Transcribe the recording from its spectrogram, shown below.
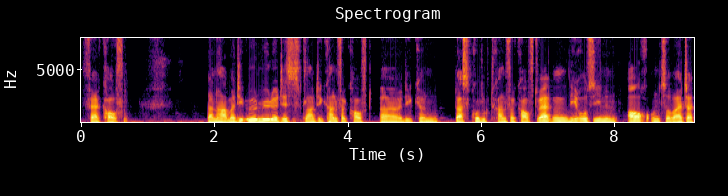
verkaufen. Dann haben wir die Ölmühle, das ist klar, die kann verkauft, äh, die können, das Produkt kann verkauft werden, die Rosinen auch und so weiter.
